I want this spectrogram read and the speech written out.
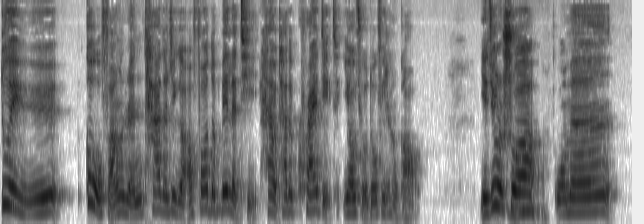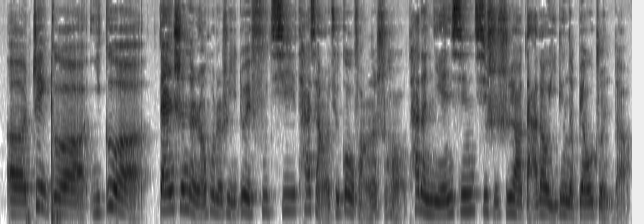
对于购房人，他的这个 affordability 还有他的 credit 要求都非常高。也就是说，我们呃这个一个。单身的人或者是一对夫妻，他想要去购房的时候，他的年薪其实是要达到一定的标准的，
